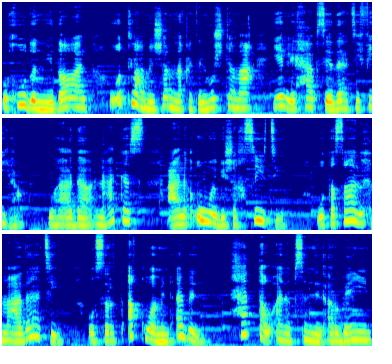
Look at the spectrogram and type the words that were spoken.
وخوض النضال وأطلع من شرنقة المجتمع يلي حابسة ذاتي فيها. وهذا انعكس على قوة بشخصيتي وتصالح مع ذاتي وصرت أقوى من قبل حتى وأنا بسن الأربعين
